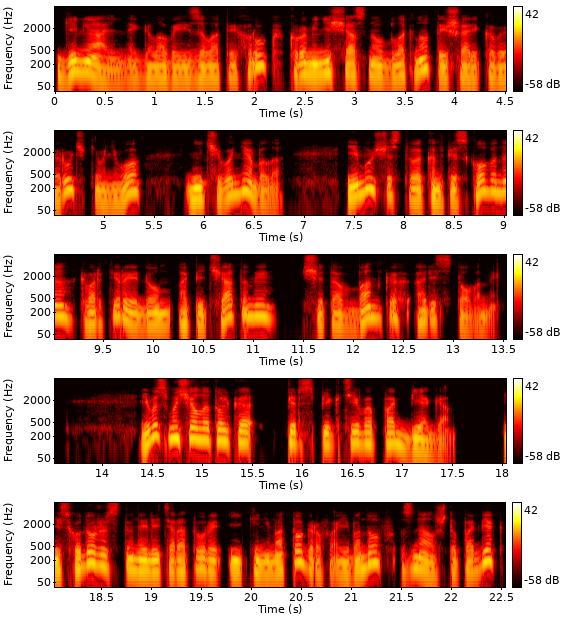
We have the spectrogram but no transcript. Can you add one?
гениальной головы и золотых рук, кроме несчастного блокнота и шариковой ручки, у него ничего не было. Имущество конфисковано, квартира и дом опечатаны, счета в банках арестованы. Его смущала только перспектива побега. Из художественной литературы и кинематографа Иванов знал, что побег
